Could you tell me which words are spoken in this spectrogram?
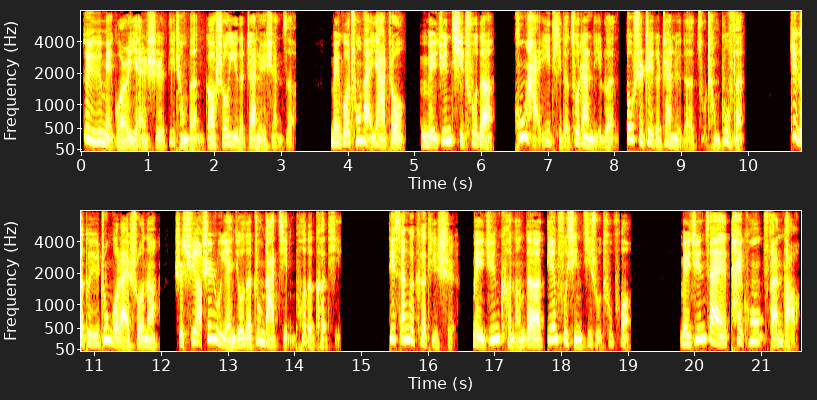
对于美国而言，是低成本高收益的战略选择。美国重返亚洲，美军提出的空海一体的作战理论，都是这个战略的组成部分。这个对于中国来说呢，是需要深入研究的重大紧迫的课题。第三个课题是美军可能的颠覆性技术突破。美军在太空、反导、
